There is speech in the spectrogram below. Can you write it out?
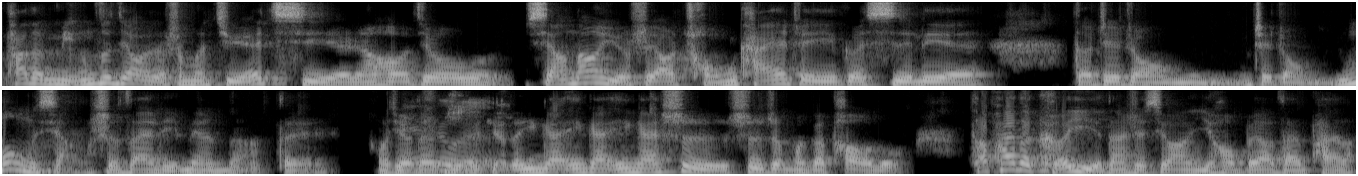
它的名字叫什么崛起，然后就相当于是要重开这一个系列的这种这种梦想是在里面的。对我觉得，我觉得应该应该应该是是这么个套路。他拍的可以，但是希望以后不要再拍了。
